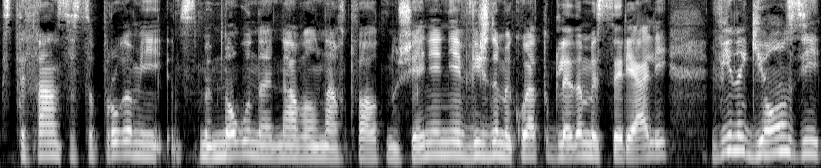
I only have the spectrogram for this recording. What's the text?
Стефан, с съпруга ми, сме много на една вълна в това отношение, ние виждаме, когато гледаме сериали, винаги онзи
